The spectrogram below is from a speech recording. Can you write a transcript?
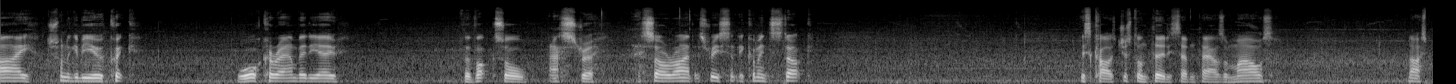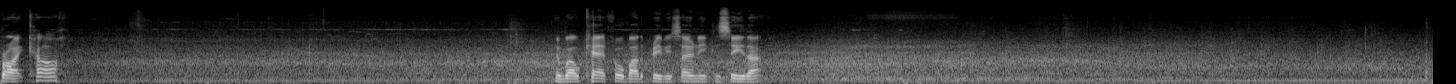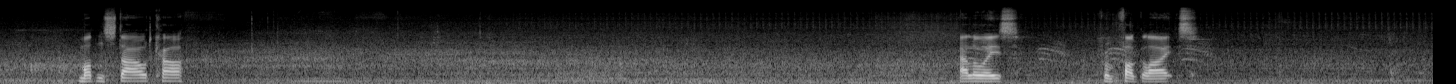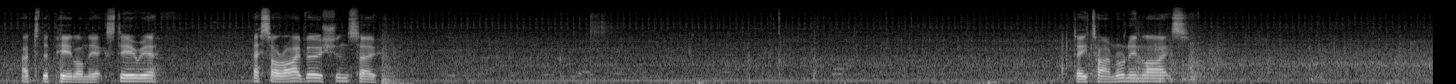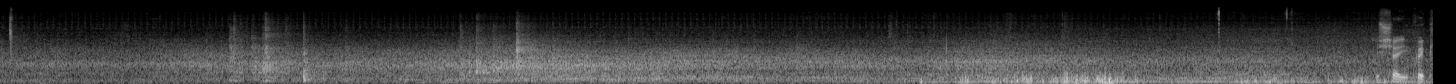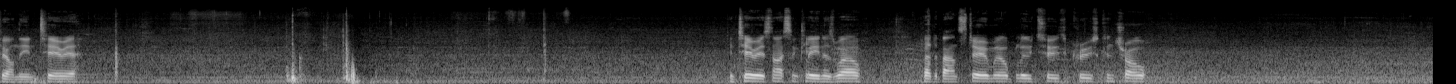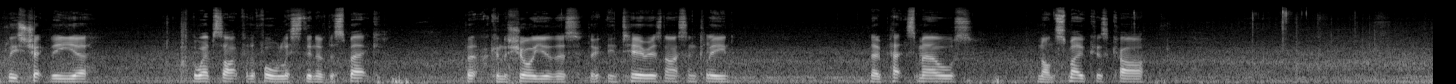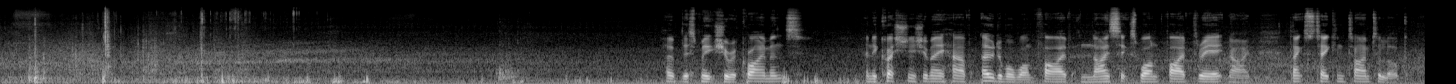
Hi, just want to give you a quick walk around video for Vauxhall Astra SRI that's recently come into stock. This car is just on 37,000 miles. Nice bright car. Been well cared for by the previous owner, you can see that. Modern styled car. Alloys, front fog lights, add to the peel on the exterior, SRI version so daytime running lights Just show you quickly on the interior. Interior is nice and clean as well. Leather bound steering wheel, Bluetooth, cruise control. Please check the, uh, the website for the full listing of the spec. But I can assure you this, the interior is nice and clean. No pet smells, non-smokers car. Hope this meets your requirements. Any questions you may have 0115 and 961 5389. Thanks for taking time to look.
